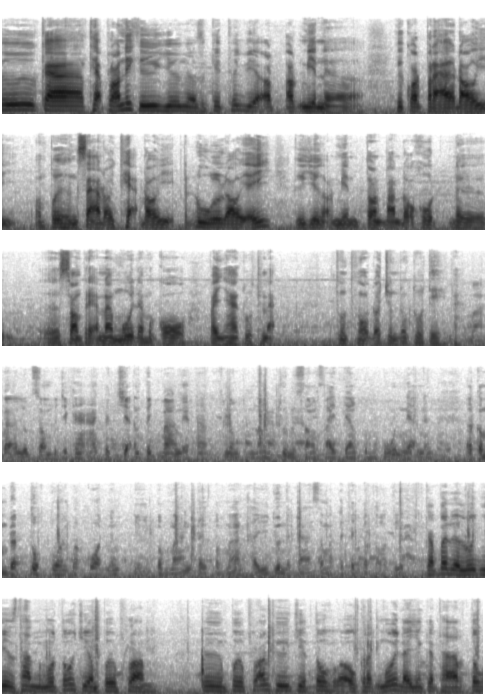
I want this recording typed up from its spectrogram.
គឺការធាក់ប្លន់នេះគឺយើងសង្កេតឃើញវាអត់អត់មានគឺគាត់ប្រើដោយអំពើហិង្សាដោយធាក់ដោយបដួលដោយអីគឺយើងអត់មានតន់បានដកហូតនៅសម្ភារៈណាមួយដែលបង្កបញ្ហាគ្រោះថ្នាក់ ធ្ងន់ធ្ងរដល់ជនរងគ្រោះទេបាទបាទលោកសំវិជ្ជការអាចបញ្ជាក់បន្តិចបានទេថាក្នុងចំណោមជនសង្ស័យទាំង9នាក់ហ្នឹងកម្រិតទោសទណ្ឌរបស់គាត់ហ្នឹងពីប្រមាណទៅប្រមាណហើយយន្តការសមត្ថកិច្ចបន្តទៀតក៏ប៉ុន្តែលួចមានស្ថានងទោសជាអំពើប្លន់គឺអំពើប្លន់គឺជាទោសអូក្រិតមួយដែលយើងគិតថាទោស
